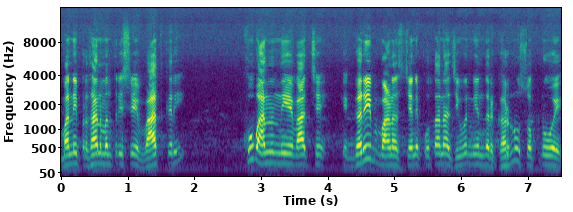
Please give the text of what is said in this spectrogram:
માનની પ્રધાનમંત્રીશ્રીએ વાત કરી. ખૂબ આનંદની એ વાત છે કે ગરીબ માણસ જેને પોતાના જીવનની અંદર ઘરનું સ્વપ્ન હોય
